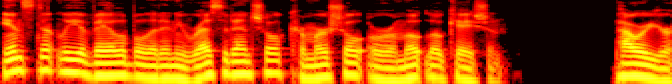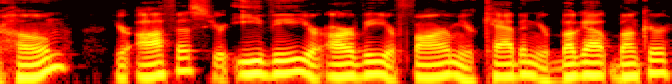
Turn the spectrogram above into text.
instantly available at any residential, commercial, or remote location. Power your home, your office, your EV, your RV, your farm, your cabin, your bug out bunker,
